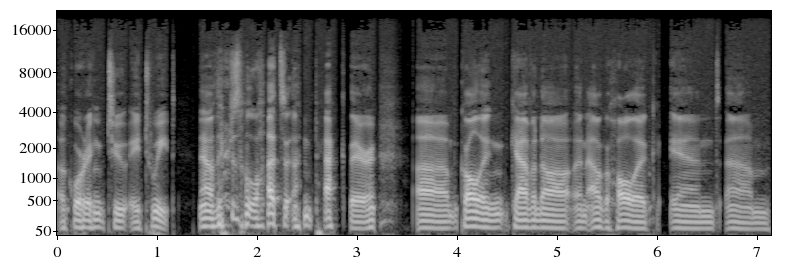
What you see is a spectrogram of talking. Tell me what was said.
according to a tweet. Now, there's a lot to unpack there. Um, calling Kavanaugh an alcoholic and um,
